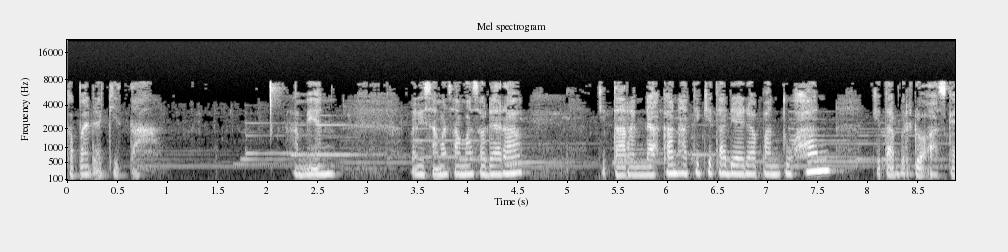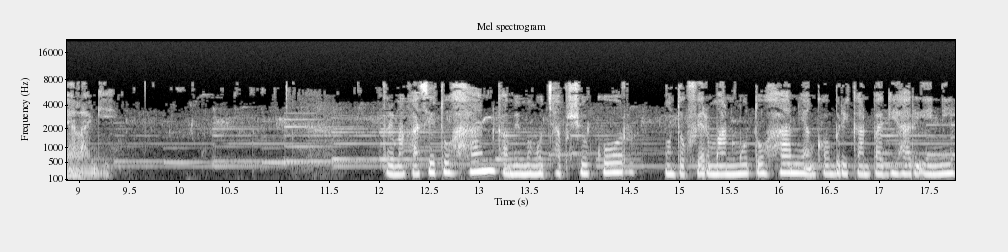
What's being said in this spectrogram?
kepada kita. Amin. Mari sama-sama saudara, kita rendahkan hati kita di hadapan Tuhan, kita berdoa sekali lagi. Terima kasih Tuhan, kami mengucap syukur untuk firman-Mu Tuhan yang Kau berikan pagi hari ini.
